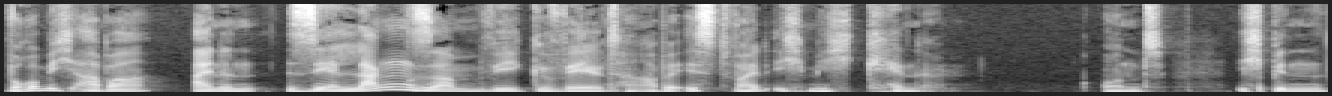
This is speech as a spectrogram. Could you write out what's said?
Warum ich aber einen sehr langsamen Weg gewählt habe, ist, weil ich mich kenne. Und ich bin,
